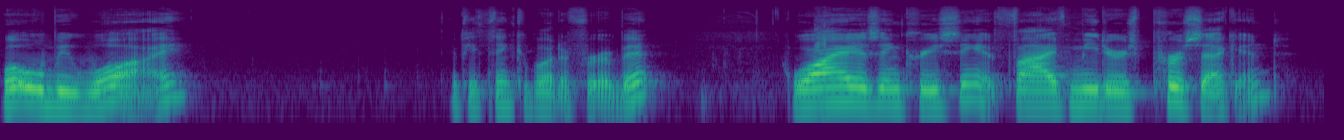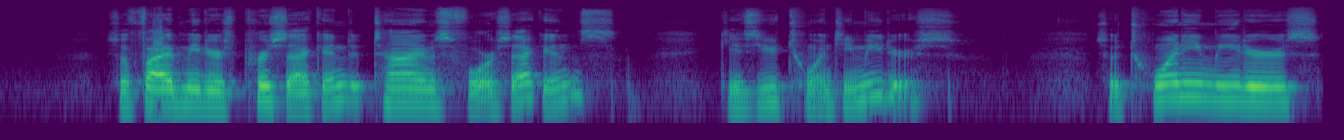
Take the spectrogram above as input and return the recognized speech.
what will be y, if you think about it for a bit, y is increasing at 5 meters per second. So 5 meters per second times 4 seconds gives you 20 meters. So 20 meters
